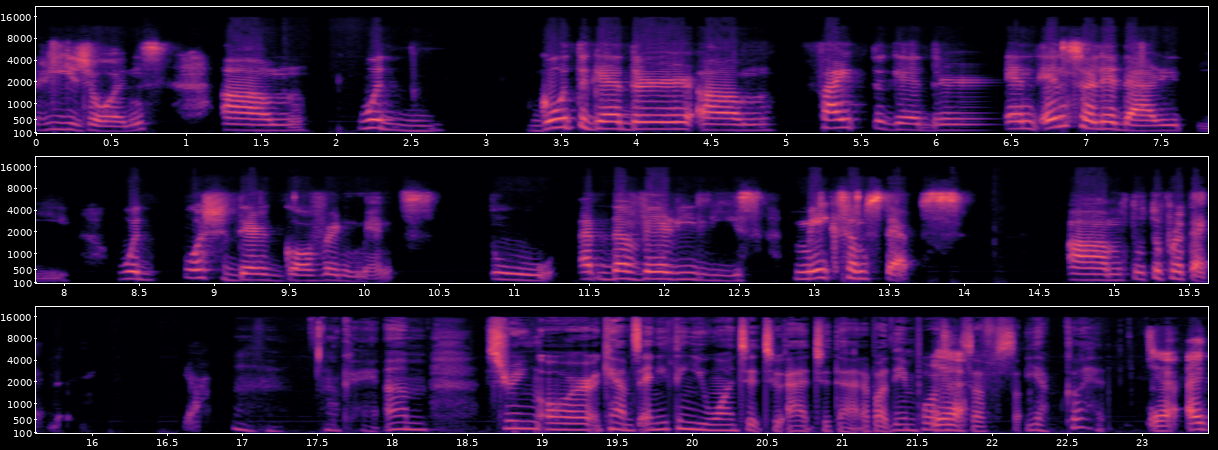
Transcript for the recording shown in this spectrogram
regions um, would go together, um, fight together, and in solidarity would push their governments to, at the very least, make some steps um, to, to protect them. Yeah. Mm-hmm. Okay. Um, Sring or Kamz, anything you wanted to add to that about the importance yeah. of? Yeah, go ahead. Yeah, I,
